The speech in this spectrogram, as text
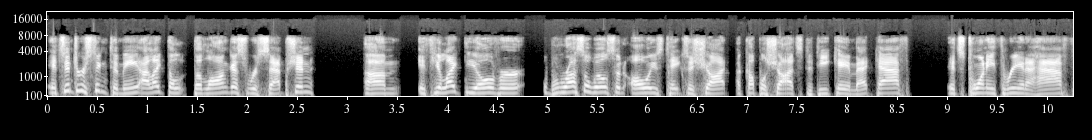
It's interesting to me. I like the the longest reception. Um, if you like the over, Russell Wilson always takes a shot, a couple shots to DK Metcalf. It's 23 and a half.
